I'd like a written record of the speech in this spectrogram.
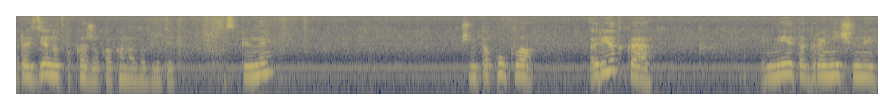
раздену, покажу, как она выглядит со спины. В общем-то, кукла редкая, имеет ограниченный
